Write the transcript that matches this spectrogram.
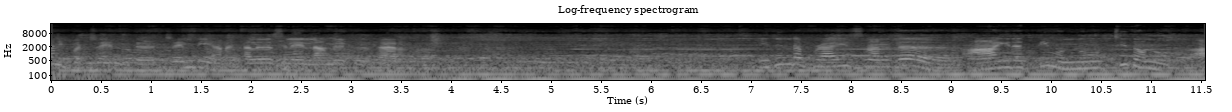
இதுதான் இப்போ ட்ரெண்ட் ட்ரெண்டியான கலர்ஸில் எல்லாம் இருக்குது பாருங்க இதுண்ட ப்ரைஸ் வந்து ஆயிரத்தி முந்நூற்றி தொண்ணூறுரூவா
